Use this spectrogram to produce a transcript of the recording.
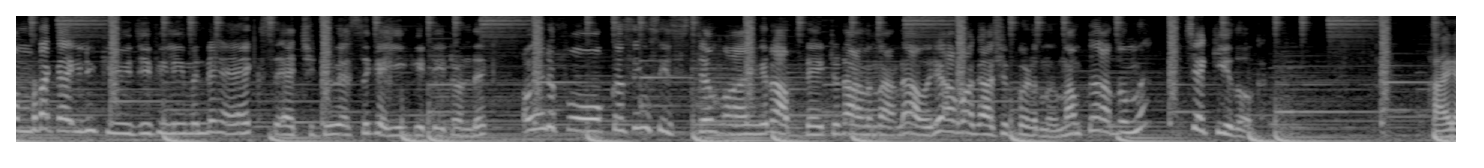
നമ്മുടെ കയ്യിൽ ഫ്യൂജി ഫിലിമിന്റെ എക്സ് എച്ച് ടു എസ് കയ്യിൽ കിട്ടിയിട്ടുണ്ട്. അതിന്റെ ഫോക്കസിങ് സിസ്റ്റം ഭയങ്കര അപ്ഡേറ്റഡ് ആണെന്നാണ് അവർ അവകാശപ്പെടുന്നത്. നമുക്ക് അതൊന്ന് ചെക്ക് ചെയ്ത് നോക്കാം. ഹൈ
